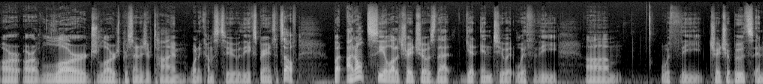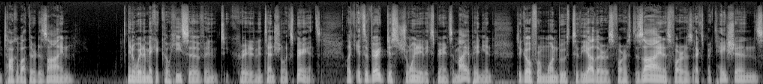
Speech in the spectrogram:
are are a large, large percentage of time when it comes to the experience itself. But I don't see a lot of trade shows that get into it with the um, with the trade show booths and talk about their design in a way to make it cohesive and to create an intentional experience. Like it's a very disjointed experience, in my opinion, to go from one booth to the other as far as design, as far as expectations.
